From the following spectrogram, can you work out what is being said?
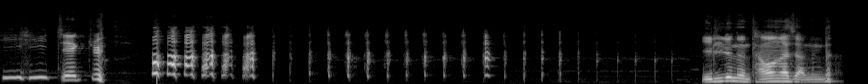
히히 잭쭈 인류는 당황하지 않는다.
